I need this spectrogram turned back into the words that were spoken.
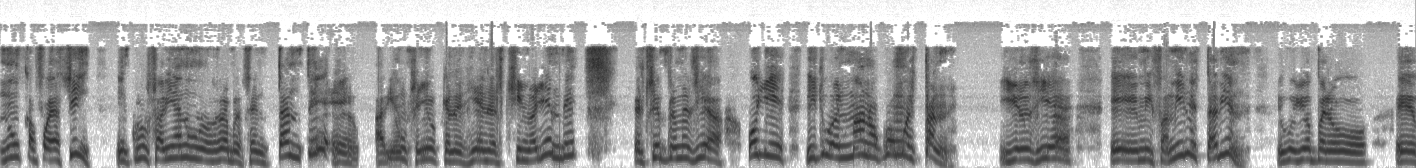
nunca fue así. Incluso habían unos representantes, eh, había un señor que le decía en el chino Allende, él siempre me decía, oye, ¿y tu hermano cómo están? Y yo decía, eh, mi familia está bien. Digo yo, pero, eh,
